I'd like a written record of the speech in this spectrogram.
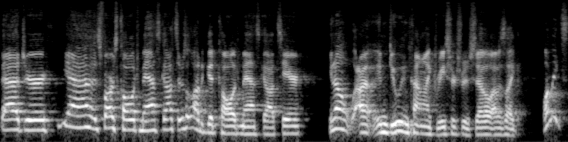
Badger, yeah, as far as college mascots, there's a lot of good college mascots here. You know, I, in doing kind of like research for the show, I was like, what makes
